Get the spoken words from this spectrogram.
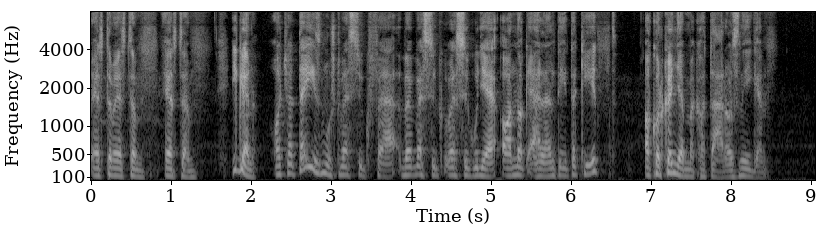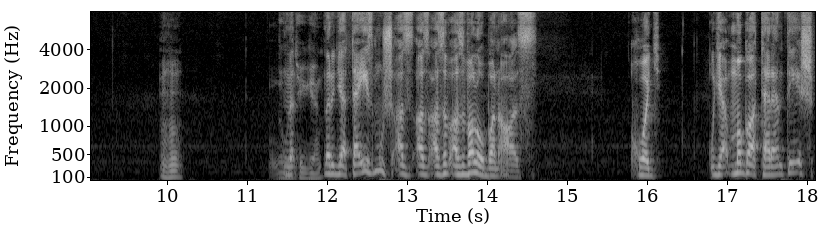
értem, értem, értem. Igen, ha a teizmust vesszük fel, ve- vesszük, vesszük ugye annak ellentétekét, akkor könnyebb meghatározni, igen. Úgy igen. Mert ugye a teizmus az, az, az, az valóban az, hogy ugye maga a teremtés,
